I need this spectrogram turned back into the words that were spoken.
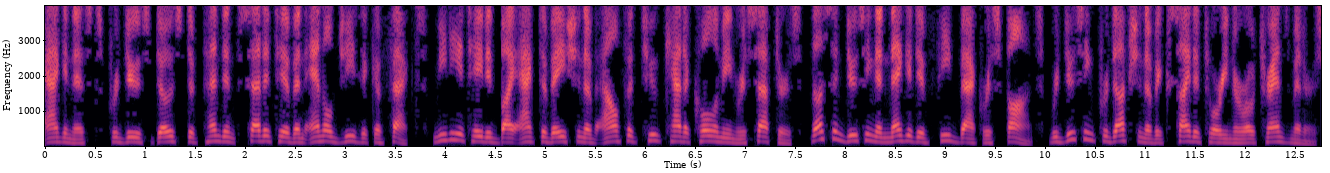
agonists produce dose-dependent sedative and analgesic effects, mediated by activation of alpha-2 catecholamine receptors, thus inducing a negative feedback response, reducing production of excitatory neurotransmitters.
